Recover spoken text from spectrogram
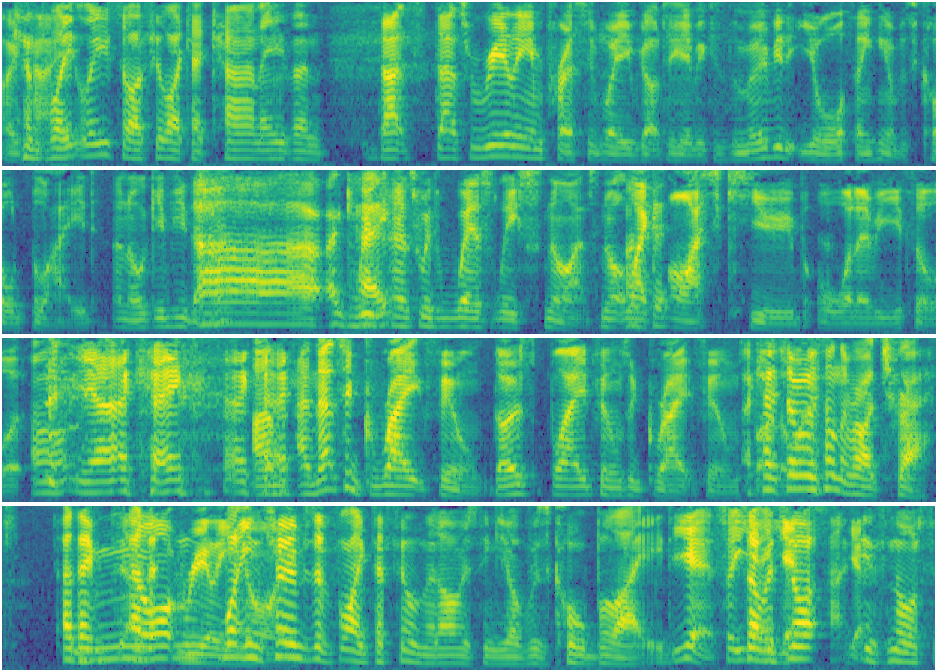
Okay. completely. So I feel like I can't even. That's that's really impressive where you've got to here because the movie that you're thinking of is called Blade, and I'll give you that. Ah, With, okay. as with Wesley Snipes, not like Okay. Ice Cube or whatever you thought. oh yeah, okay, okay. Um, and that's a great film. Those Blade films are great films. by okay, the so it way. was on the right track. Are they, are Not they- really, Well, in terms of like the film that I was thinking of was called Blade. Yeah, so, So yeah, it's yes, not. yeah. It's not.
